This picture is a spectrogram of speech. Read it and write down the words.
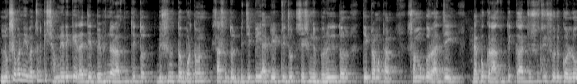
লোকসভা নির্বাচনকে সামনে রেখে রাজ্যের বিভিন্ন রাজনৈতিক দল, বিশেষত বর্তমান শাসক দল বিজেপি আইপিএফটি জোট সেই সঙ্গে বিরোধী দল তীব্রামথা সমগ্র রাজ্যেই ব্যাপক রাজনৈতিক কার্যসূচি শুরু করলেও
